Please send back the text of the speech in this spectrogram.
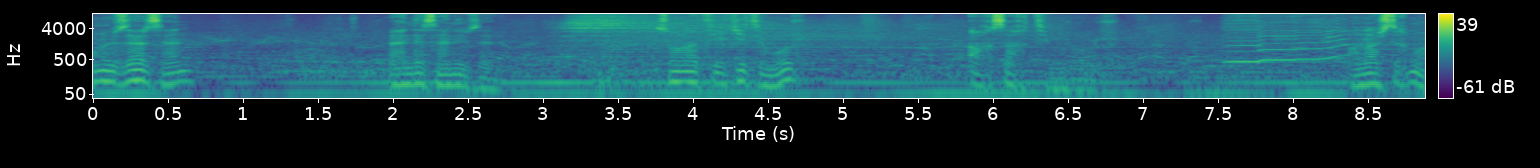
Onu üzersen ben de seni üzerim. Sonra Tilki Timur, Aksak Timur olur. Anlaştık mı?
